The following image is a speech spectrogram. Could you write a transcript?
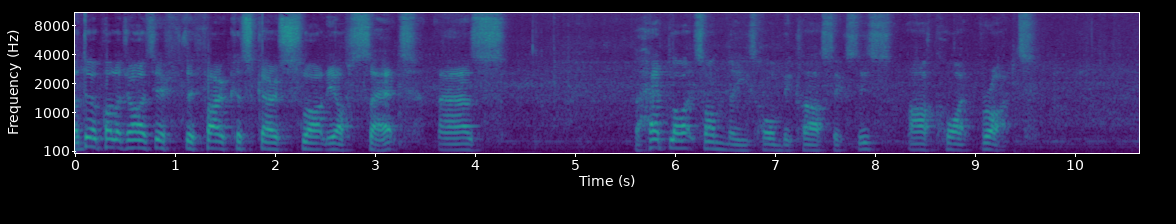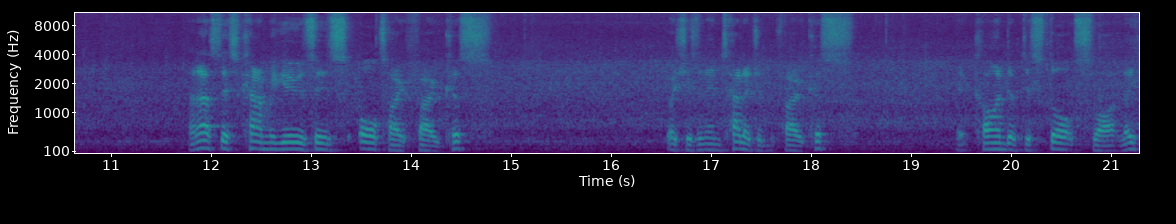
I do apologise if the focus goes slightly offset as the headlights on these Hornby Class 60s are quite bright. And as this camera uses autofocus which is an intelligent focus it kind of distorts slightly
